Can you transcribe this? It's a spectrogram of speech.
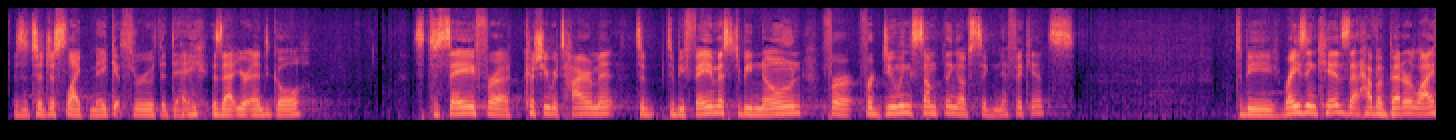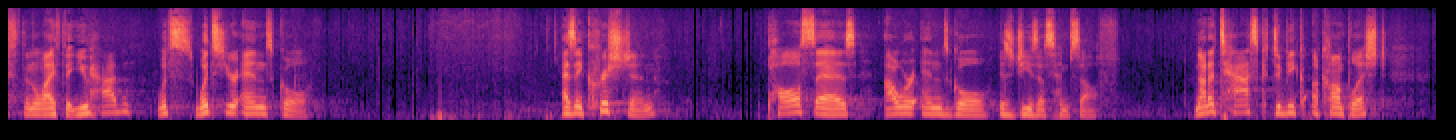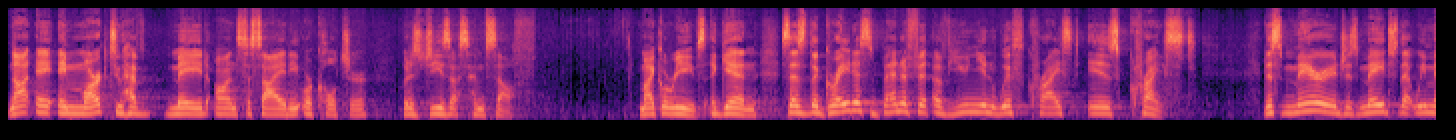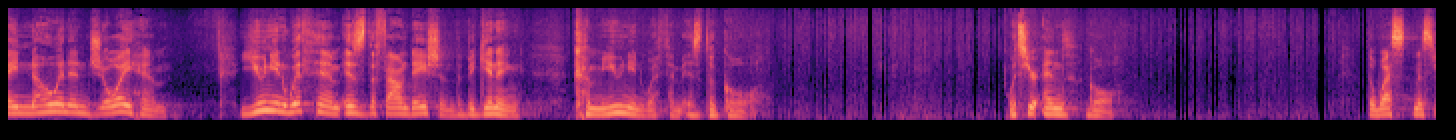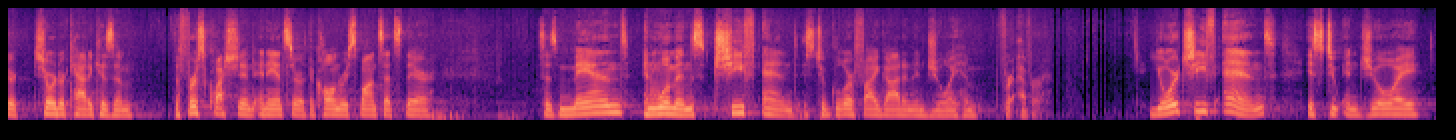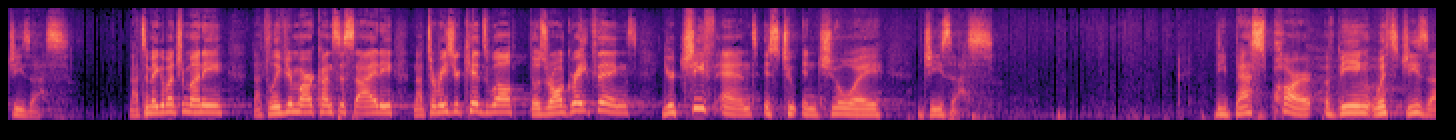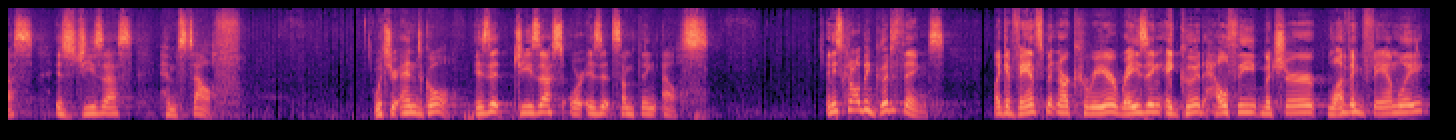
Is it to just, like, make it through the day? Is that your end goal? To save for a cushy retirement, to, to be famous, to be known for, for doing something of significance? To be raising kids that have a better life than the life that you had? What's, what's your end goal? As a Christian, Paul says our end goal is Jesus himself. Not a task to be accomplished, not a, a mark to have made on society or culture, but is Jesus himself. Michael Reeves, again, says the greatest benefit of union with Christ is Christ. This marriage is made so that we may know and enjoy Him. Union with Him is the foundation, the beginning. Communion with Him is the goal. What's your end goal? The Westminster Shorter Catechism, the first question and answer, of the call and response that's there, says, Man's and woman's chief end is to glorify God and enjoy Him forever. Your chief end is to enjoy Jesus. Not to make a bunch of money, not to leave your mark on society, not to raise your kids well. Those are all great things. Your chief end is to enjoy Jesus. The best part of being with Jesus is Jesus himself. What's your end goal? Is it Jesus or is it something else? And these can all be good things, like advancement in our career, raising a good, healthy, mature, loving family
